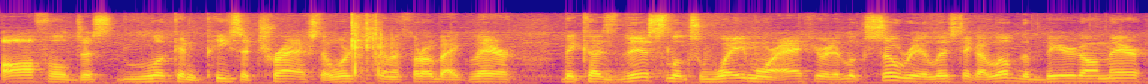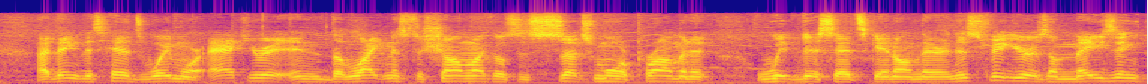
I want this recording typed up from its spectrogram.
awful, just looking piece of trash that we're just going to throw back there because this looks way more accurate. It looks so realistic. I love the beard on there. I think this head's way more accurate and the likeness to Shawn Michaels is such more prominent with this head skin on there. And this figure is amazing.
